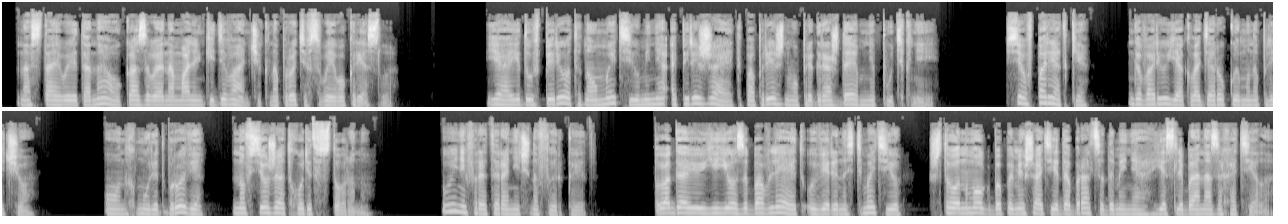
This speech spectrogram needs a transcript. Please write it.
— настаивает она, указывая на маленький диванчик напротив своего кресла. Я иду вперед, но Мэтью меня опережает, по-прежнему преграждая мне путь к ней. Все в порядке», — говорю я, кладя руку ему на плечо. Он хмурит брови, но все же отходит в сторону. Уинифред иронично фыркает. Полагаю, ее забавляет уверенность Мэтью, что он мог бы помешать ей добраться до меня, если бы она захотела.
